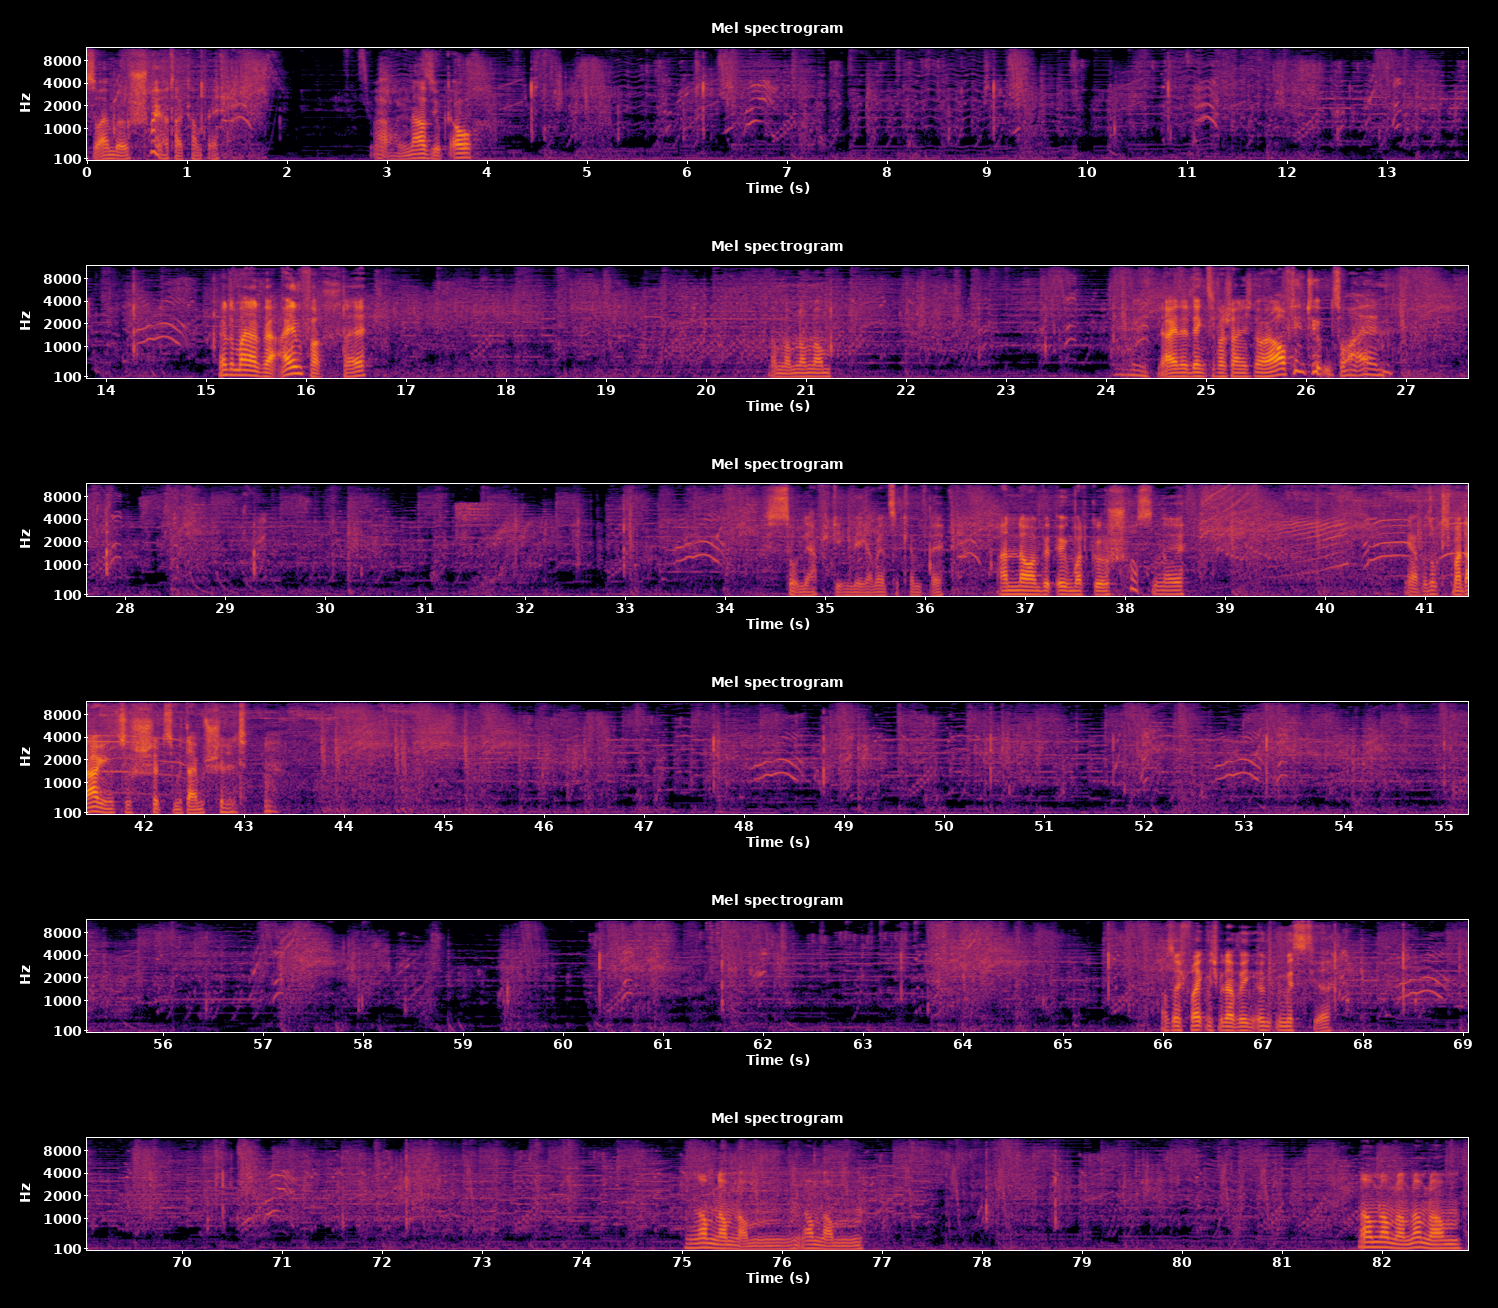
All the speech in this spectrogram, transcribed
Ist so ein bescheuerter Kampf, ey. Ja, Nase juckt auch. Könnte man das wäre einfach, ne? Nom, nom, nom, nom. Der eine denkt sich wahrscheinlich nur auf den Typen zu heilen. So nervig gegen Mega Man zu kämpfen. Andauernd wird irgendwas geschossen. Ey. Ja, versuch dich mal dagegen zu schützen mit deinem Schild. Also ich frage mich wieder wegen irgendeinem Mist hier. Nom nom nom nom nom. Nom nom nom nom nom.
